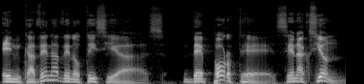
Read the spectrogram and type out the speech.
En cadena de noticias, Deportes en Acción.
